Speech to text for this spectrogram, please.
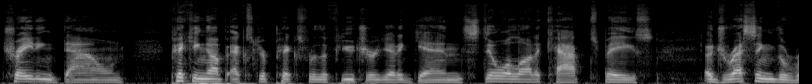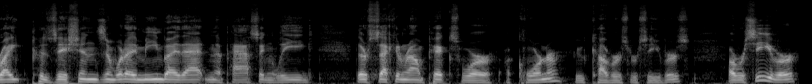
trading down, picking up extra picks for the future yet again. Still a lot of cap space. addressing the right positions. And what I mean by that in the passing league, their second round picks were a corner who covers receivers, a receiver,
